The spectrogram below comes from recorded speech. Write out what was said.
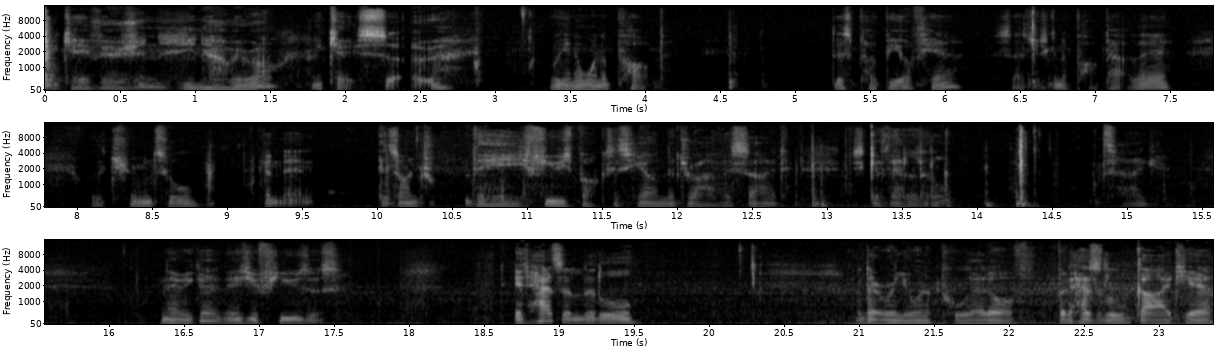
UK version, you know how we roll. Okay, so we're going to want to pop this puppy off here. So that's just going to pop out there with a trim tool. And then it's on the fuse boxes here on the driver's side. Just give that a little tug. And there we go, there's your fuses. It has a little, I don't really want to pull that off, but it has a little guide here.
